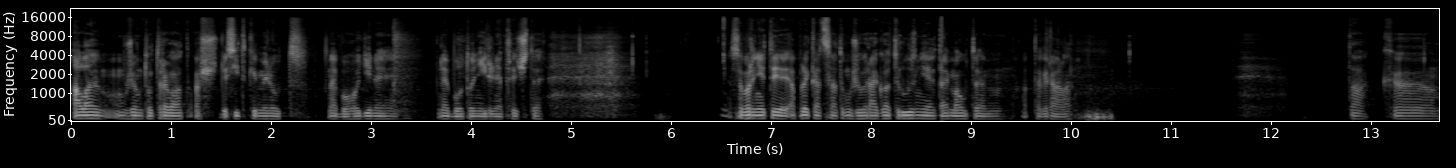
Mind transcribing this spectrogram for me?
ale může to trvat až desítky minut nebo hodiny, nebo to nikdy nepřečte. Samozřejmě ty aplikace na to můžou reagovat různě, timeoutem a tak dále. Tak, eh,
